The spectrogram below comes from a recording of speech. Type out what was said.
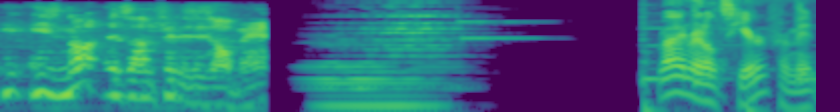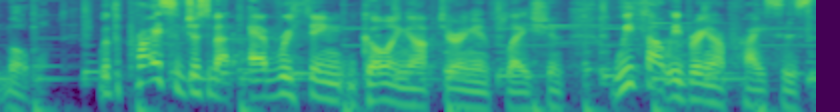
he, he's not as unfit as his old man. Ryan Reynolds here from Mint Mobile. With the price of just about everything going up during inflation, we thought we'd bring our prices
